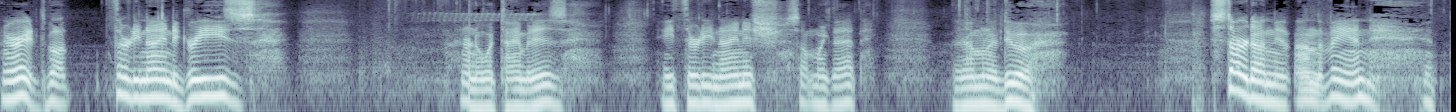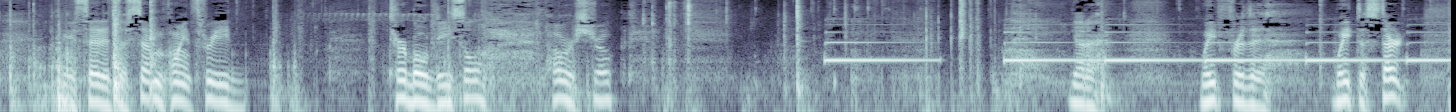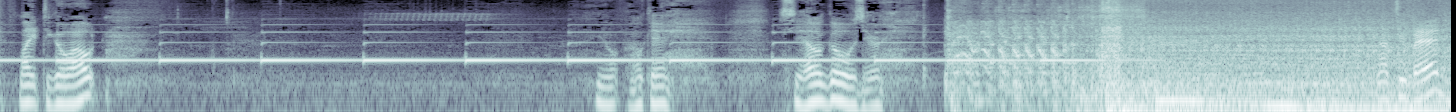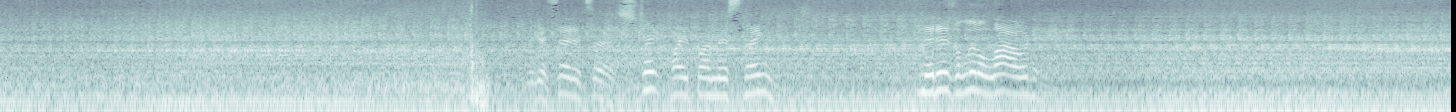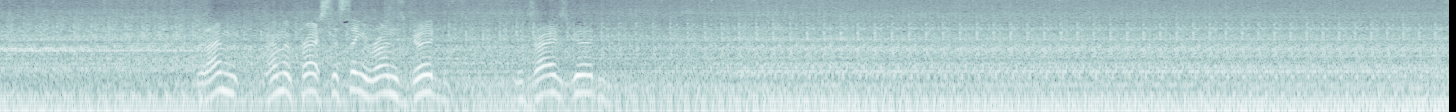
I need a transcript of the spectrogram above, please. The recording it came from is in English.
All right, it's about 39 degrees. I don't know what time it is. 8.39ish, something like that. But I'm gonna do a start on the on the van. Like I said, it's a 7.3 turbo diesel, power stroke. You gotta wait for the wait to start light to go out. okay. See how it goes here. Not too bad. Like I said, it's a straight pipe on this thing. And it is a little loud. But I'm I'm impressed. This thing runs good. It drives good.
